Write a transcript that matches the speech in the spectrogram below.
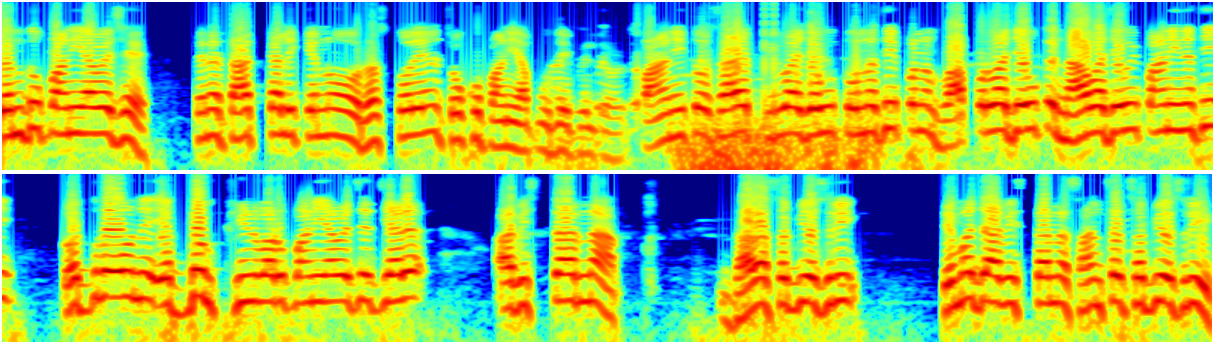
ગંદુ પાણી આવે છે તેને તાત્કાલિક એનો રસ્તો લઈને ચોખ્ખું પાણી આપવું જોઈએ ફિલ્ટર. પાણી તો સાહેબ પીવા જેવું તો નથી પણ વાપરવા જેવું કે નાહવા જેવું પાણી નથી. કદરો અને એકદમ ફીણવાળું પાણી આવે છે ત્યારે આ વિસ્તારના ધારાસભ્યશ્રી તેમજ આ વિસ્તારના સાંસદ સભ્યશ્રી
